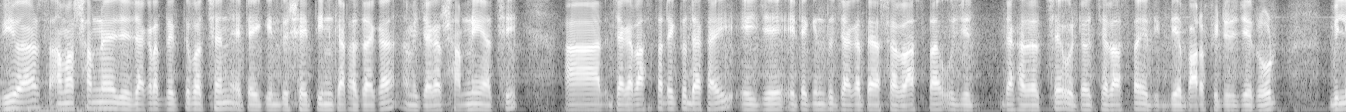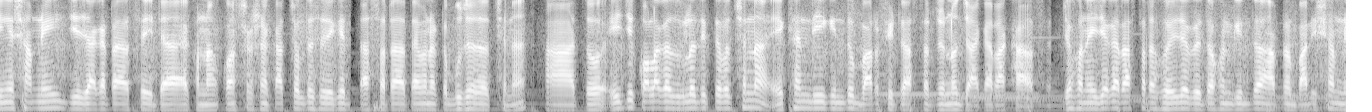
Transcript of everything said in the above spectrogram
ভিউয়ার্স আমার সামনে যে জায়গাটা দেখতে পাচ্ছেন এটাই কিন্তু সেই তিন কাঠা জায়গা। আমি জায়গার সামনেই আছি। আর জায়গার রাস্তাটা একটু দেখাই। এই যে এটা কিন্তু জায়গাতে আসার রাস্তা ওই যে দেখা যাচ্ছে ওইটা হচ্ছে রাস্তা এদিক দিয়ে বারো ফিটের যে রোড বিল্ডিংয়ের সামনেই যে জায়গাটা আছে, এটা এখন কনস্ট্রাকশনের কাজ চলতেছে দেখে রাস্তাটা তেমন একটা বোঝা যাচ্ছে না। আর তো এই যে কলা গাছগুলো দেখতে পাচ্ছেন না, এখান দিয়ে কিন্তু বারো ফিট রাস্তার জন্য জায়গা রাখা আছে। যখন এই জায়গায় রাস্তাটা হয়ে যাবে, তখন কিন্তু আপনার বাড়ির সামনে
